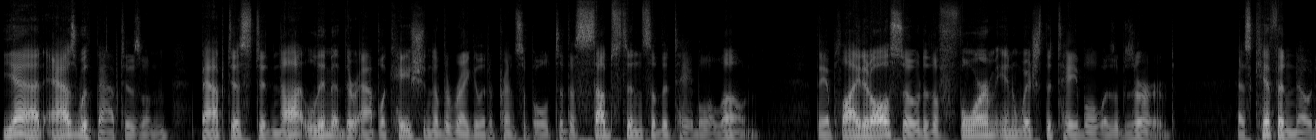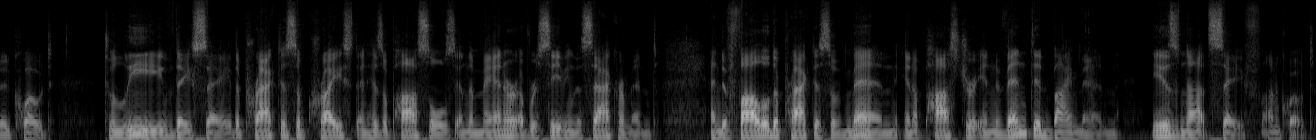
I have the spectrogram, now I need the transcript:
Yet, as with baptism, Baptists did not limit their application of the regulative principle to the substance of the table alone. They applied it also to the form in which the table was observed. As Kiffin noted, quote, to leave, they say, the practice of Christ and his apostles in the manner of receiving the sacrament, and to follow the practice of men in a posture invented by men, is not safe. Unquote.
